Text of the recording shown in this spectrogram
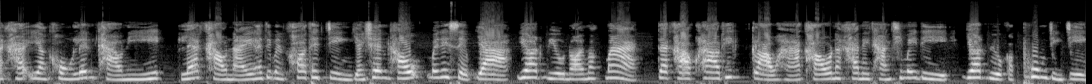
นะคะยังคงเล่นข่าวนี้ และข่าวไหนที่เป็นข้อเท็จจริง อย่างเช่นเขาไม่ได้เสพยายอดวิวน้อยมากๆ แต่ข่าวคราวที่กล่าวหาเขานะคะในทางที่ไม่ดียอดวิวกับพุ่งจริง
